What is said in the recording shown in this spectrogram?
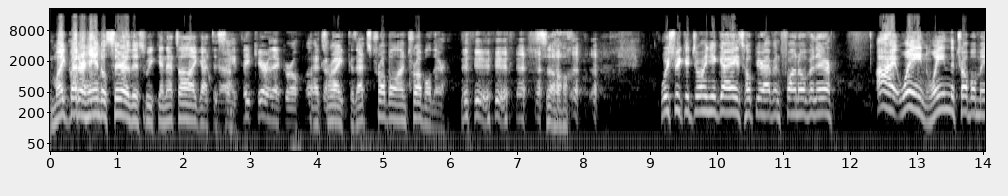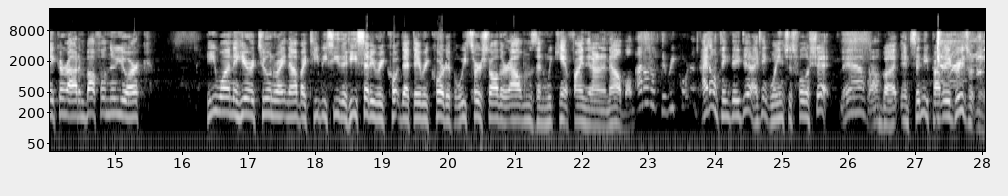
Mike better handle Sarah this weekend. That's all I got to Yeah, say. Take care of that girl. Oh, That's God. right, because that's trouble on trouble there. So, wish we could join you guys. Hope you're having fun over there. All right, Wayne. Wayne, the troublemaker out in Buffalo, New York. He wanted to hear a tune right now by TBC that he said he record that they recorded, but we searched all their albums and we can't find it on an album. I don't know if they recorded that. I don't think they did. I think Wayne's just full of shit. Yeah, well. But and Sydney probably agrees with me.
